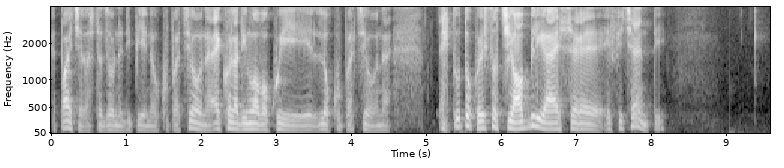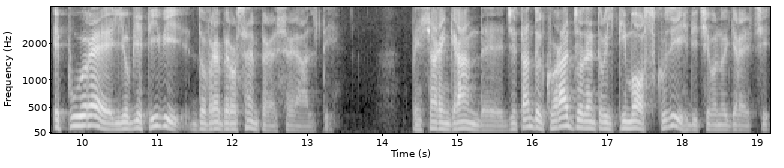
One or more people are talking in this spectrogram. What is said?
E poi c'è la stagione di piena occupazione, eccola di nuovo qui l'occupazione. E tutto questo ci obbliga a essere efficienti. Eppure gli obiettivi dovrebbero sempre essere alti. Pensare in grande, gettando il coraggio dentro il timos, così dicevano i greci,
